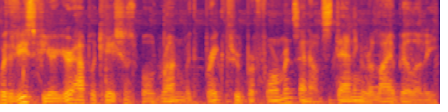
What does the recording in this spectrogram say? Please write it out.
With vSphere, your applications will run with breakthrough performance and outstanding reliability.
